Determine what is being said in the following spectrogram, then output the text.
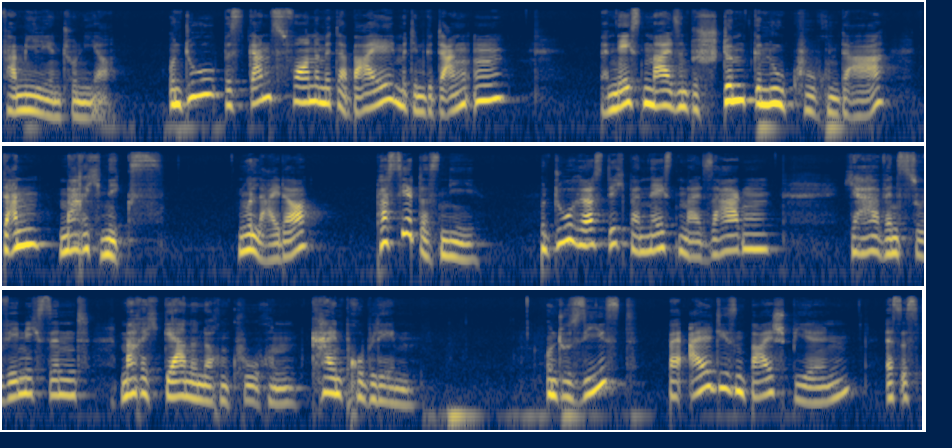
Familienturnier? Und du bist ganz vorne mit dabei mit dem Gedanken, beim nächsten Mal sind bestimmt genug Kuchen da, dann mache ich nix. Nur leider passiert das nie. Und du hörst dich beim nächsten Mal sagen, ja, wenn es zu wenig sind, mache ich gerne noch einen Kuchen, kein Problem. Und du siehst bei all diesen Beispielen, es ist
